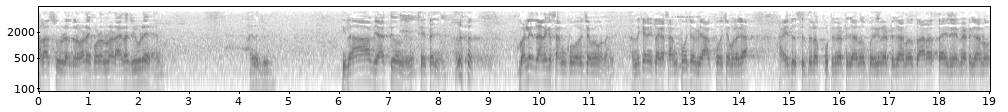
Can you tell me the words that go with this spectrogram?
అలా సూర్యుడు అంత వాడు ఎప్పుడున్నాడు ఆయన జీవుడే. ఆయన జీవుడే. ఇలా వ్యాప్తి ఉంది చైతన్యం. మళ్ళీ దానికి సంకోచమే ఉన్నది. అందుకని ఇట్లాగా సంకోచ వ్యాకోచములుగా ఐదు స్థితిలో పుట్టినట్టుగాను పెరిగినట్టుగాను తారాస్థాయి చేరినట్టుగాను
